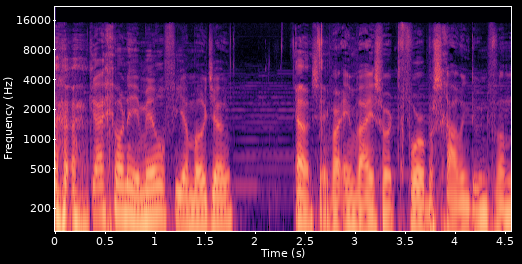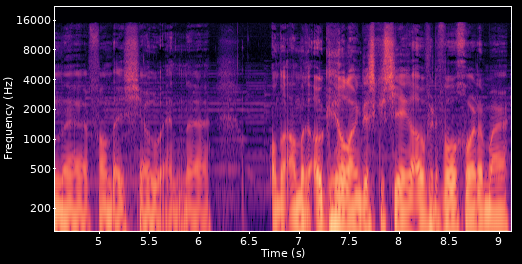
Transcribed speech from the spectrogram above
krijg gewoon in je mail via Mojo. Oh, zeker. Waarin wij een soort voorbeschouwing doen van, eh, van deze show. En eh, onder andere ook heel lang discussiëren over de volgorde. Maar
